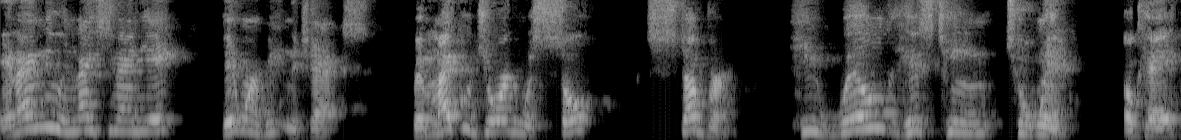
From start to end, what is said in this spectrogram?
And I knew in 1998, they weren't beating the Jazz. But Michael Jordan was so stubborn. He willed his team to win. Okay?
